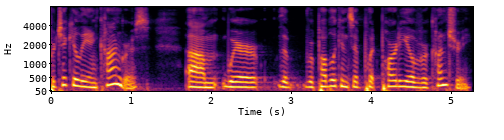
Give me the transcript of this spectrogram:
particularly in Congress, um, where the Republicans have put party over country,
